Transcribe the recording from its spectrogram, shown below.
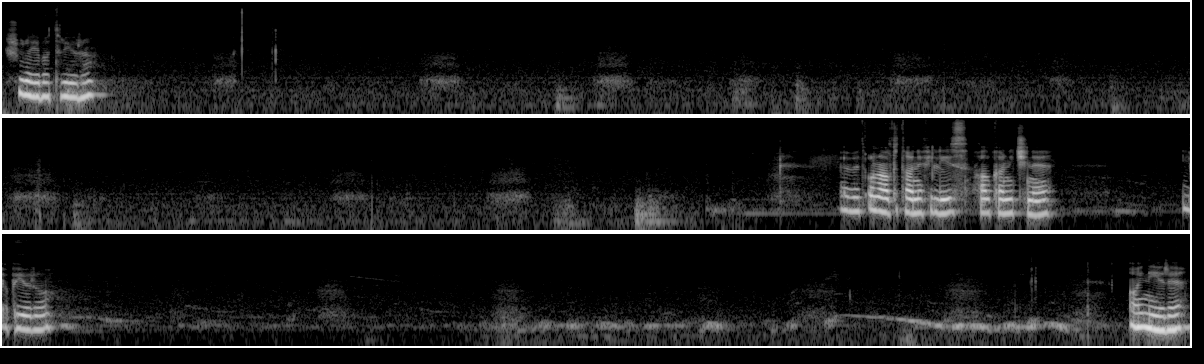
Şuraya batırıyorum. Evet 16 tane filiz halkanın içine yapıyorum. Aynı yere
